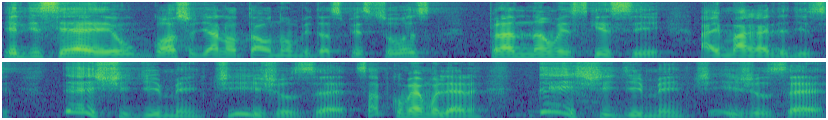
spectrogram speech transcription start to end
Ele disse: É, eu gosto de anotar o nome das pessoas para não esquecer. Aí Margarida disse: Deixe de mentir, José. Sabe como é mulher, né? Deixe de mentir, José.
